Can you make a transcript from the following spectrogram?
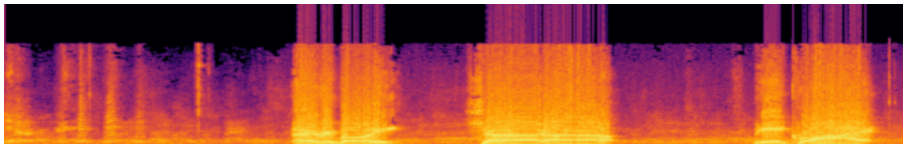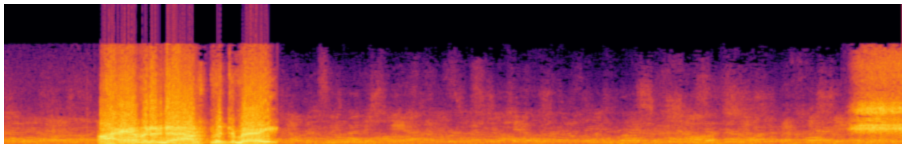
here. Everybody, shut up! Be quiet! I have an announcement to make! Shh!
